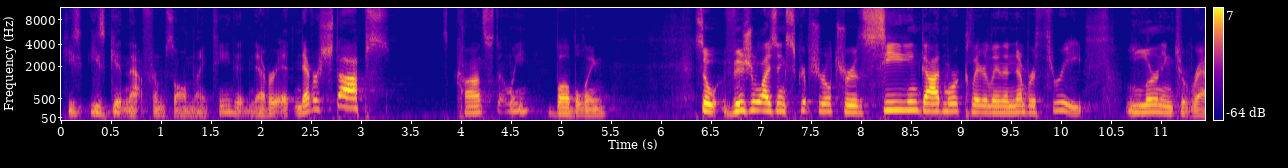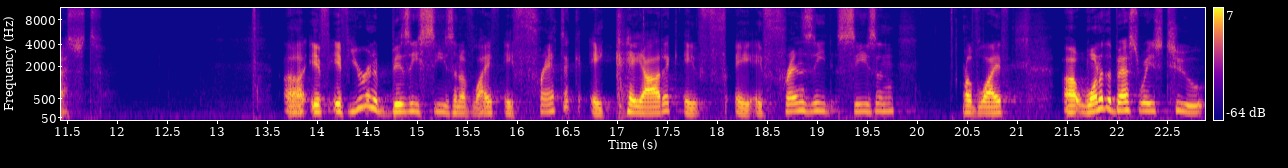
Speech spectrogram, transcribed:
he's, he's getting that from Psalm 19. It never, it never stops. It's constantly bubbling so, visualizing scriptural truth, seeing God more clearly, and then number three, learning to rest. Uh, if, if you're in a busy season of life, a frantic, a chaotic, a, a, a frenzied season of life, uh, one of the best ways to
